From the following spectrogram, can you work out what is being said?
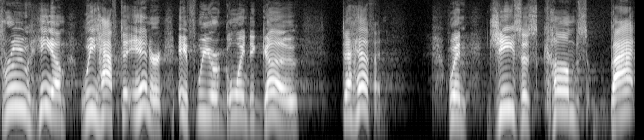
through him we have to enter if we are going to go to heaven. When Jesus comes back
